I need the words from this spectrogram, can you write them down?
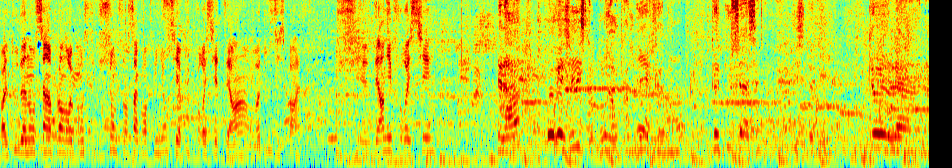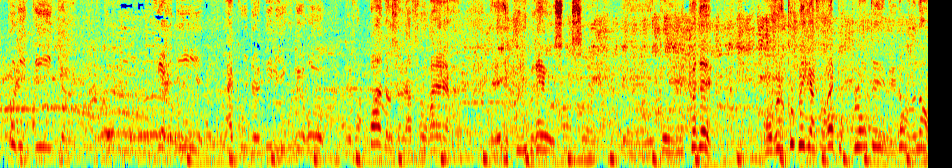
Pas le tout d'annoncer un plan de reconstitution de 150 millions s'il n'y a plus de forestiers de terrain, on va tous disparaître. Je suis le dernier forestier. Et là, au registre, on est en train de dire que non, que tout ça c'est de la hystérie, que la, la politique qu'on nous verdit à coup de millions d'euros ne va pas dans la forêt euh, équilibrée au sens euh, euh, qu'on lui connaît. On veut couper de la forêt pour planter, mais non, non, non,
